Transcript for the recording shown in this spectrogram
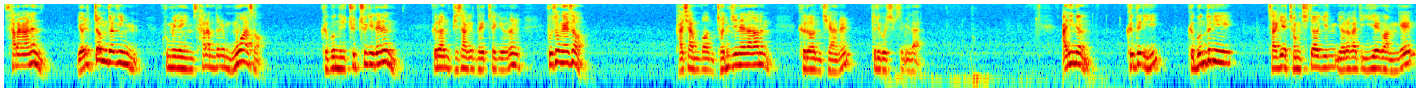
사랑하는 열정적인 국민의힘 사람들을 모아서 그분들이 주축이 되는 그런 비상대책위원을 구성해서 다시 한번 전진해 나가는 그런 제안을 드리고 싶습니다. 아니면 그들이 그분들이 자기의 정치적인 여러 가지 이해관계,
